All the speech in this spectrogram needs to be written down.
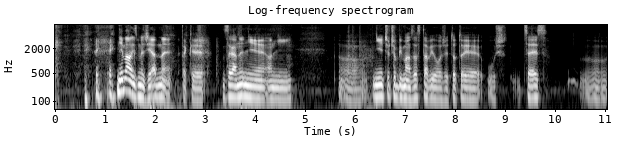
Nemali sme žiadne také zranenie ani uh, niečo, čo by ma zastavilo, že toto je už cez, uh,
